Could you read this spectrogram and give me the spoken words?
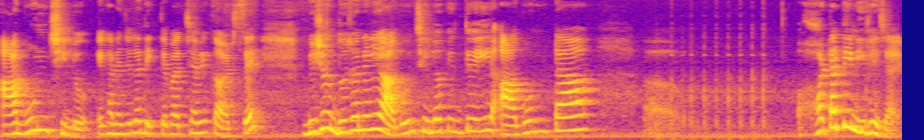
আগুন ছিল। এখানে যেটা দেখতে পাচ্ছি আমি কার্ডসে ভীষণ, দুজনেরই আগুন ছিল, কিন্তু এই আগুনটা হঠাৎই নিভে যায়।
